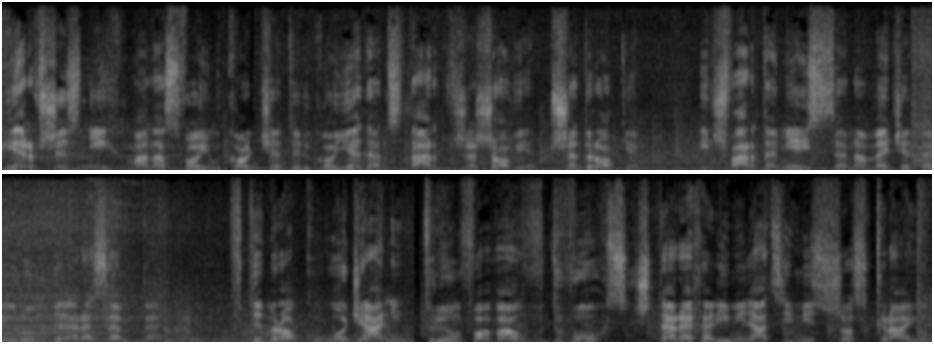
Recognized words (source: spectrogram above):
Pierwszy z nich ma na swoim koncie tylko jeden start w Rzeszowie przed rokiem i czwarte miejsce na mecie tej rundy RSMP. W tym roku Łodzianin triumfował w dwóch z czterech eliminacji mistrzostw kraju,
